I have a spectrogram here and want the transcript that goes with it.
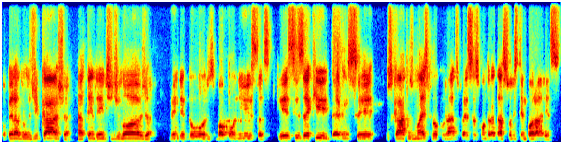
operadores de caixa, atendentes de loja, vendedores, balconistas. Esses é que devem ser os cargos mais procurados para essas contratações temporárias.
